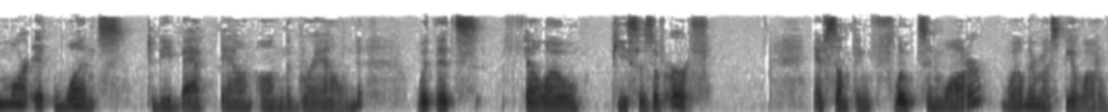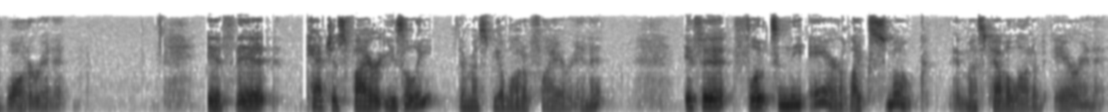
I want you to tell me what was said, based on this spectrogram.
more it wants to be back down on the ground with its fellow pieces of earth. If something floats in water, well, there must be a lot of water in it. If it catches fire easily, there must be a lot of fire in it. If it floats in the air like smoke, it must have a lot of air in it.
